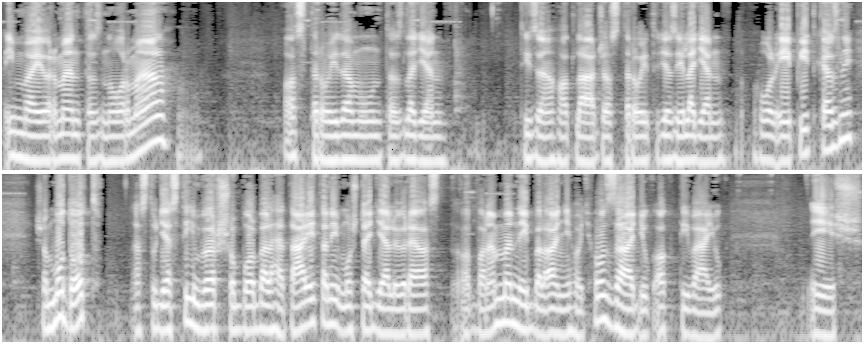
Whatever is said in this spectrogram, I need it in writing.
environment az normál, asteroid amount az legyen 16 large asteroid, hogy azért legyen hol építkezni, és a modot, azt ugye Steam Workshopból be lehet állítani, most egyelőre azt abban nem mennék bele, annyi, hogy hozzáadjuk, aktiváljuk, és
